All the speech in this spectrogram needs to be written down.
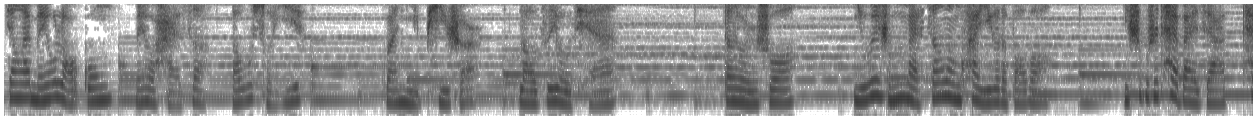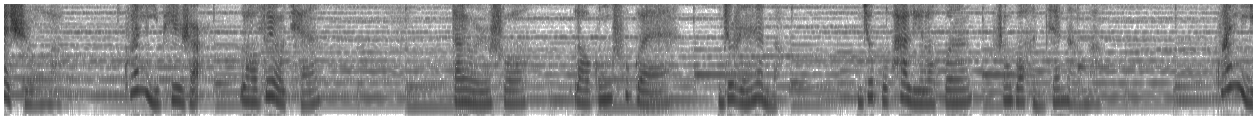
将来没有老公、没有孩子、老无所依？关你屁事儿！老子有钱。当有人说，你为什么买三万块一个的包包？你是不是太败家、太虚荣了？关你屁事儿！老子有钱。当有人说，老公出轨，你就忍忍吧？你就不怕离了婚生活很艰难吗？关你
